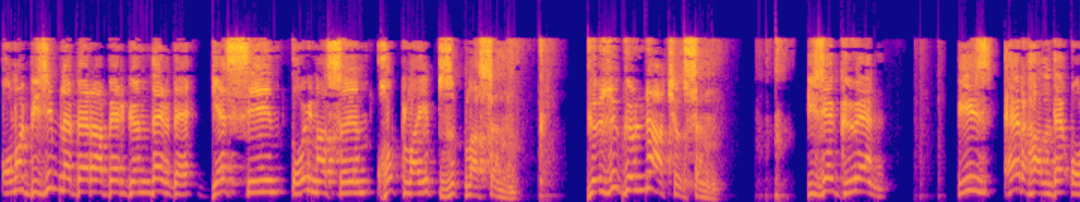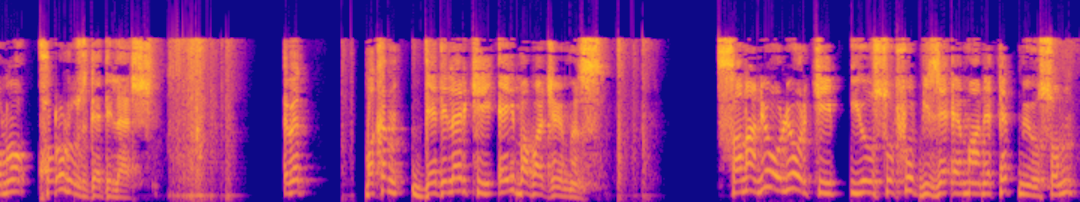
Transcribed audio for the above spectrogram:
Onu bizimle beraber gönder de gezsin, oynasın, hoplayıp zıplasın. Gözü gönlü açılsın. Bize güven. Biz herhalde onu koruruz dediler. Evet bakın dediler ki ey babacığımız sana ne oluyor ki Yusuf'u bize emanet etmiyorsun?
